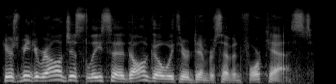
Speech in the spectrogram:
Here's meteorologist Lisa Hidalgo with your Denver 7 forecast.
